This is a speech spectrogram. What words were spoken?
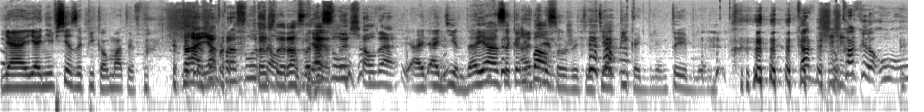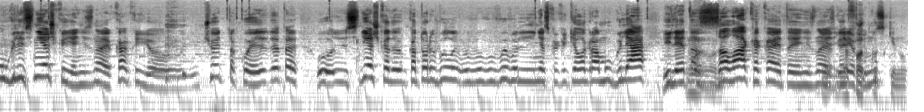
я, я не все запикал маты. в- Да, я прошлый прослушал. раз, Я да. слышал, да. Один, да я заколебался уже те- тебя пикать, блин, ты, блин. Как, ну как у, углеснежка, я не знаю, как ее, что это такое? Это, снежка, который вы, вывалили несколько килограмм угля, или это вон. зола какая-то, я не знаю, Я- Я сгоревшая? фотку Ну, скинул.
